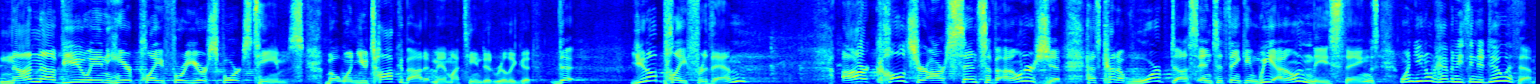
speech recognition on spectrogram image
None of you in here play for your sports teams, but when you talk about it, man, my team did really good. The, you don't play for them. Our culture, our sense of ownership has kind of warped us into thinking we own these things when you don't have anything to do with them.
